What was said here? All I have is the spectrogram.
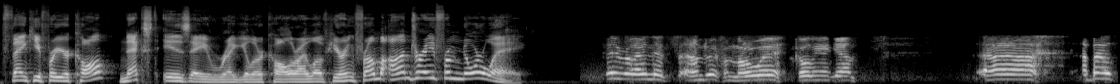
Thank you for your call. Next is a regular caller I love hearing from, Andre from Norway. Hey Ryan, it's Andre from Norway calling again. Uh, about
